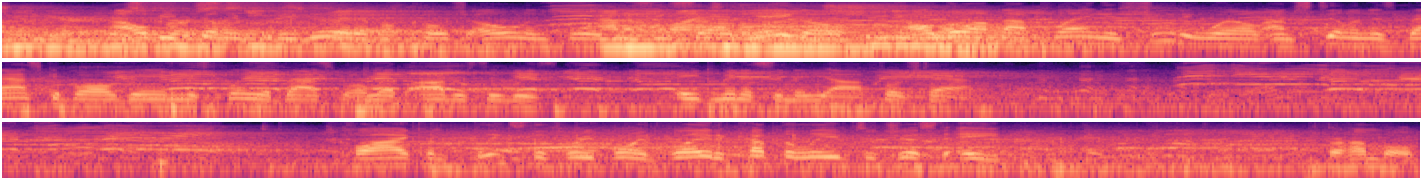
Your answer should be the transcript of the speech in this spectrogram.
Jr., I'll be feeling pretty good if I'm. Coach Olen for UC San Diego. Although one. I'm not playing and shooting well, I'm still in this basketball game. There's plenty of basketball left. Obviously, with eight minutes in the uh, first half. Cly completes the three-point play to cut the lead to just eight for Humboldt.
